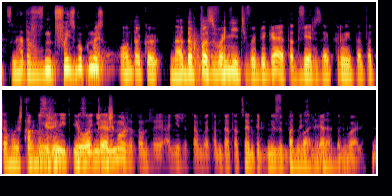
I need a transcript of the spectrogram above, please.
блядь, надо в Facebook мы... Он такой, надо позвонить, выбегает, а дверь закрыта, потому что а у них позвонить, же позвонить не может, он же, они же там в этом дата-центре внизу в подвале, сидят, да, в подвале. Да.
